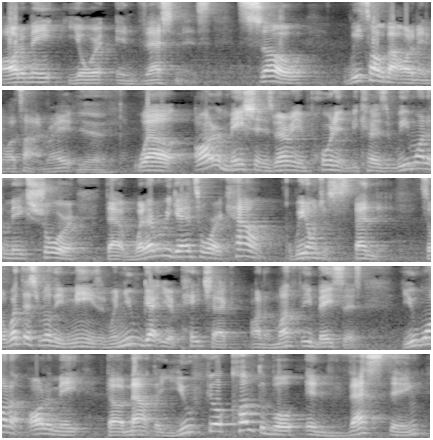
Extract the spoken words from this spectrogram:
automate your investments. So we talk about automating all the time, right? Yeah. Well, automation is very important because we want to make sure that whatever we get into our account, we don't just spend it. So, what this really means is when you get your paycheck on a monthly basis, you want to automate the amount that you feel comfortable investing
